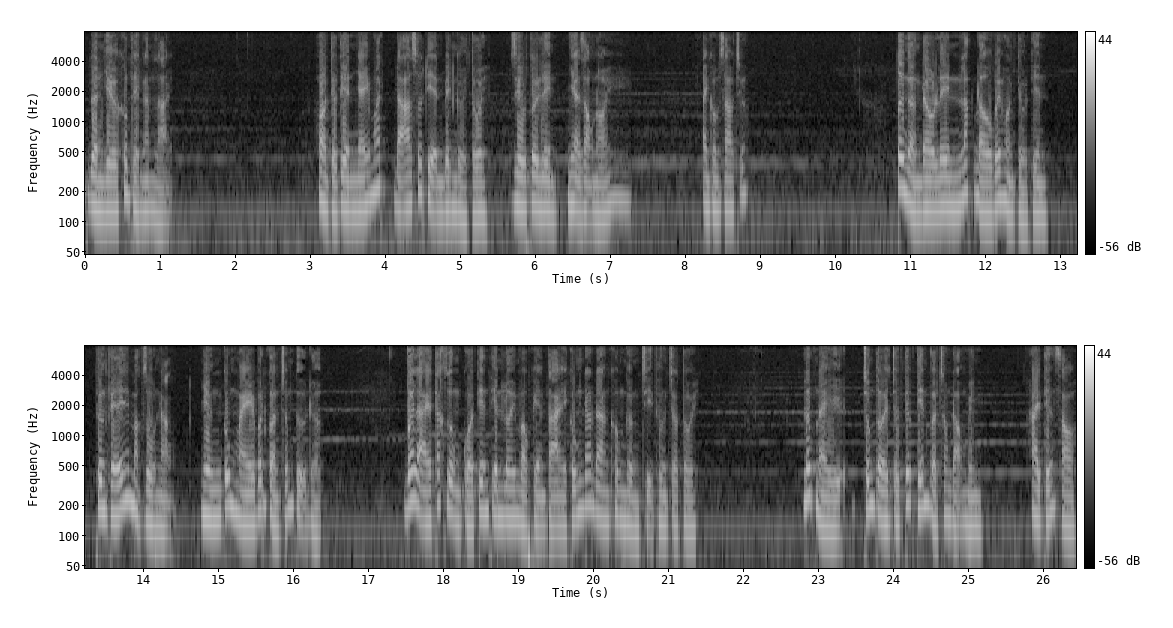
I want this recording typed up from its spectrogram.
Gần như không thể ngăn lại. Hoàng Tiểu Tiên nháy mắt đã xuất hiện bên người tôi, Dìu tôi lên, nhẹ giọng nói, Anh không sao chứ? Tôi ngẩng đầu lên lắc đầu với Hoàng Tiểu Tiên. Thương thế mặc dù nặng, Nhưng cũng may vẫn còn chống cự được. Với lại tác dụng của tiên thiên lôi mộc hiện tại Cũng đã đang không ngừng trị thương cho tôi. Lúc này, chúng tôi trực tiếp tiến vào trong đạo minh Hai tiếng sau,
